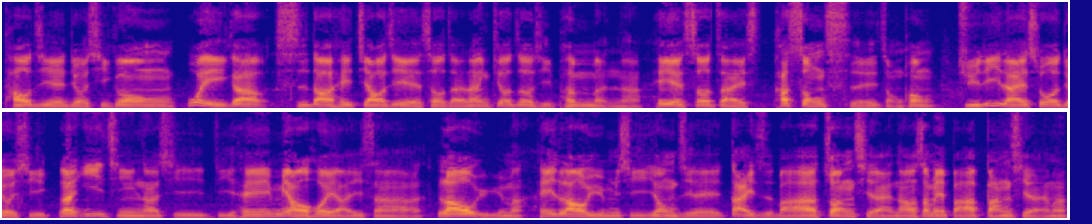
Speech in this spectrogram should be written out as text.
头一个就是讲胃甲食道迄交界的所在，咱叫做是喷门呐，迄个所在较松弛的状况。举例来说，就是咱以前若是伫迄庙会啊，是啥捞鱼嘛，迄捞鱼毋是用一个袋子把它装起来，然后上面把它绑起来吗？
